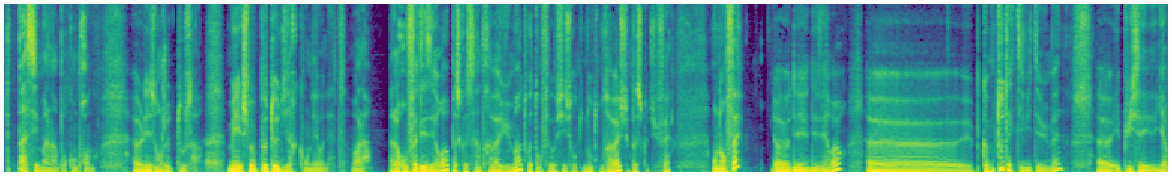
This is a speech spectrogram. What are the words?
peut-être pas assez malin pour comprendre euh, les enjeux de tout ça. Mais je peux te dire qu'on est honnête. Voilà. Alors on fait des erreurs parce que c'est un travail humain. Toi, tu en fais aussi surtout dans ton travail. Je sais pas ce que tu fais. On en fait. Euh, des, erreurs, euh, comme toute activité humaine. Euh, et puis, il n'y a,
